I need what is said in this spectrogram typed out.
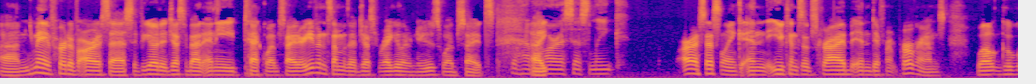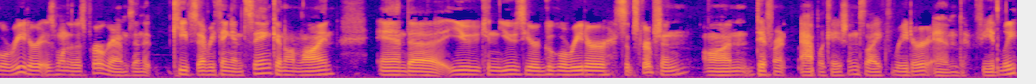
Um, you may have heard of RSS. If you go to just about any tech website or even some of the just regular news websites, They'll have Uh, an RSS link. RSS link, and you can subscribe in different programs. Well, Google Reader is one of those programs, and it keeps everything in sync and online. And uh, you can use your Google Reader subscription on different applications like Reader and Feedly,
